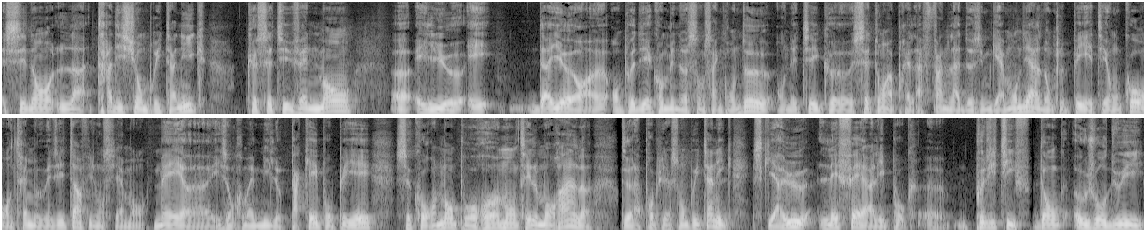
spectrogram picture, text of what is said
c'est dans la tradition britannique que cet événement euh, ait lieu. Et D'ailleurs, euh, on peut dire qu'en 1952, on n'était que sept ans après la fin de la Deuxième Guerre mondiale, donc le pays était encore en très mauvais état financièrement. Mais euh, ils ont quand même mis le paquet pour payer ce couronnement, pour remonter le moral de la population britannique, ce qui a eu l'effet à l'époque euh, positif. Donc aujourd'hui,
